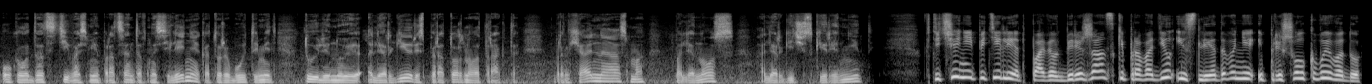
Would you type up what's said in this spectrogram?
около 28% населения, которое будет иметь ту или иную аллергию респираторного тракта. Бронхиальная астма, полиноз, понос, аллергический ринит. В течение пяти лет Павел Бережанский проводил исследования и пришел к выводу,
